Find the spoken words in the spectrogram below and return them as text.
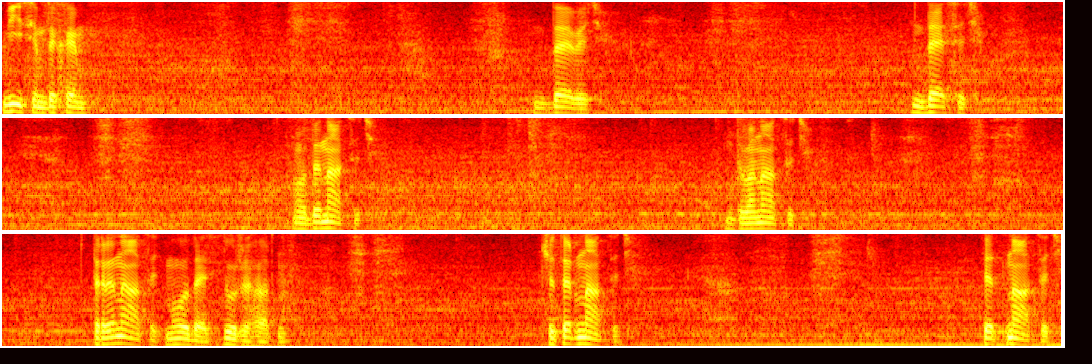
Вісім дихаємо. Дев'ять. Десять. Одинадцять. Дванадцять. Тринадцять. Молодець, дуже гарно. Чотирнадцять. 15.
